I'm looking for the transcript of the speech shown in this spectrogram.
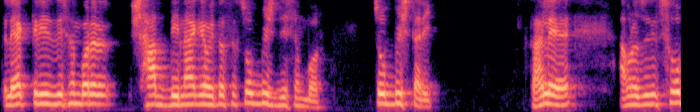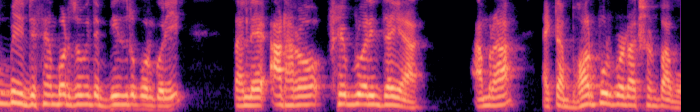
তাহলে একত্রিশ ডিসেম্বরের সাত দিন আগে হইতেছে চব্বিশ ডিসেম্বর, চব্বিশ তারিখ। তাহলে আমরা যদি চব্বিশ ডিসেম্বর জমিতে বীজ রোপণ করি, তাহলে আঠারো ফেব্রুয়ারি যাইয়া আমরা একটা ভরপুর প্রোডাকশন পাবো।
